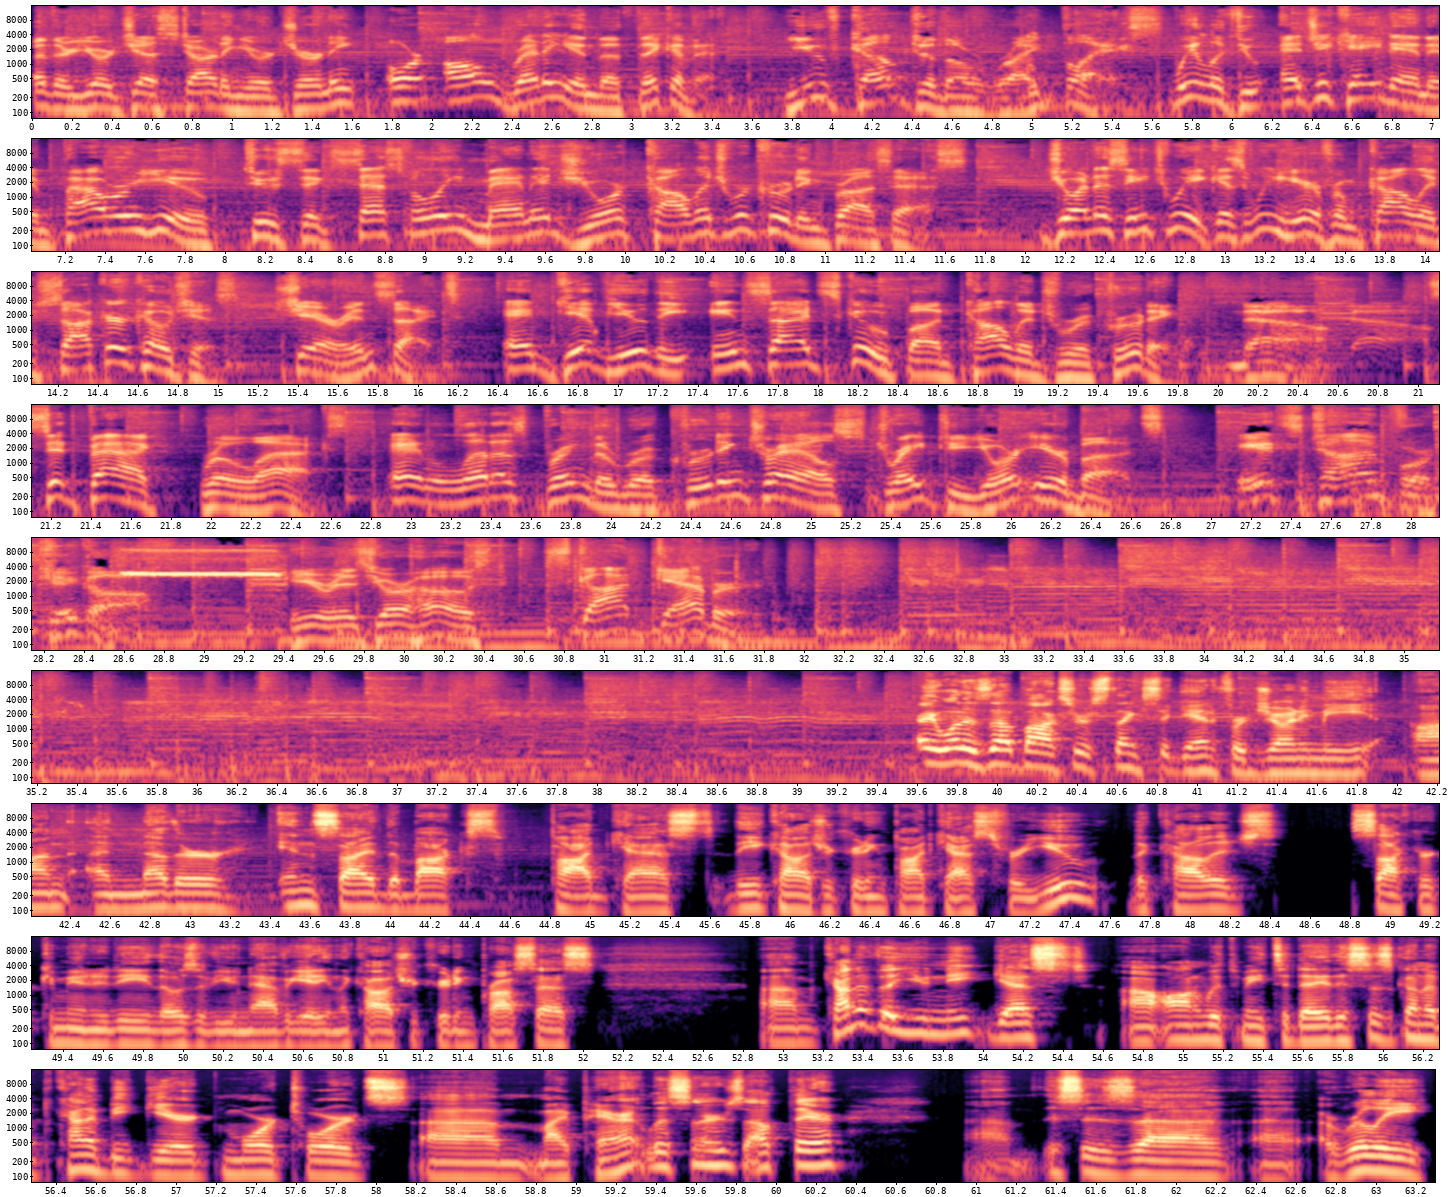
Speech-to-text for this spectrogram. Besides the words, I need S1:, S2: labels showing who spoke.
S1: Whether you're just starting your journey or already in the thick of it, you've come to the right place. We look to educate and empower you to successfully manage your college recruiting process. Join us each week as we hear from college soccer coaches, share insights, and give you the inside scoop on college recruiting. Now, sit back, relax, and let us bring the recruiting trail straight to your earbuds. It's time for kickoff. Here is your host, Scott Gabbard.
S2: Hey, what is up, boxers? Thanks again for joining me on another Inside the Box podcast, the college recruiting podcast for you, the college soccer community, those of you navigating the college recruiting process. Um, kind of a unique guest uh, on with me today. This is going to kind of be geared more towards um, my parent listeners out there. Um, this is uh, a really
